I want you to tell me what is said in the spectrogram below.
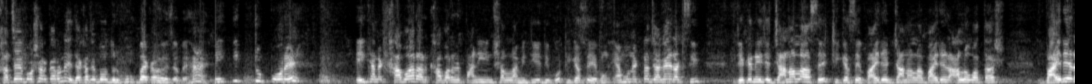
খাঁচায় বসার কারণে দেখা যাবে ওদের বুক ব্যাকা হয়ে যাবে হ্যাঁ? একটু পরে এইখানে খাবার আর খাবারের পানি ইনশাল্লাহ আমি দিয়ে দিব, ঠিক আছে? এবং এমন একটা জায়গায় রাখছি যেখানে এই যে জানালা আছে, ঠিক আছে? বাইরের জানালা, বাইরের আলো বাতাস, বাইরের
